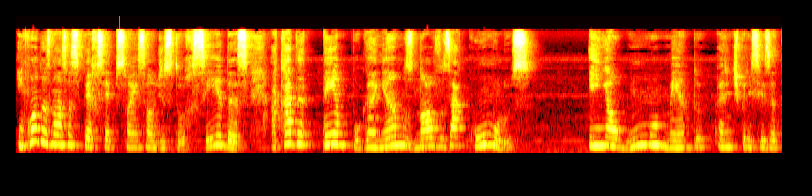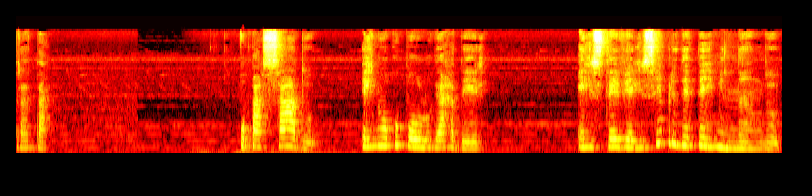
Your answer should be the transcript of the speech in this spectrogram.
Enquanto as nossas percepções são distorcidas, a cada tempo ganhamos novos acúmulos e em algum momento a gente precisa tratar. O passado, ele não ocupou o lugar dele. Ele esteve ali sempre determinando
